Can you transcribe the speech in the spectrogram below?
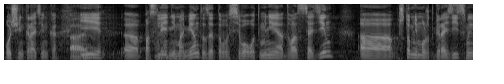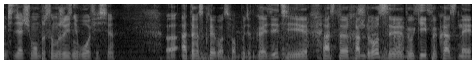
очень кратенько. А, И э, последний момент из этого всего, вот мне 21, а, что мне может грозить с моим сидячим образом жизни в офисе? А, Атеросклероз вам будет грозить, и остеохондроз, и другие прекрасные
